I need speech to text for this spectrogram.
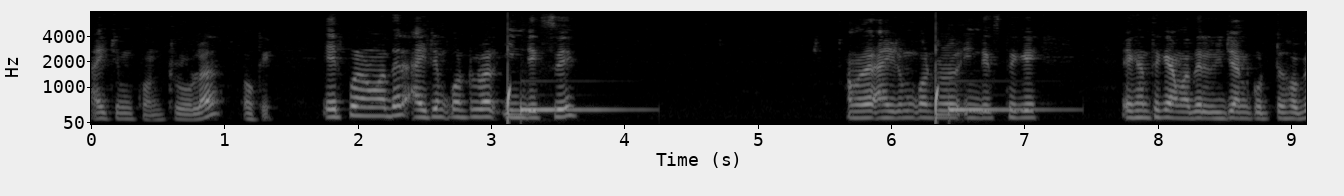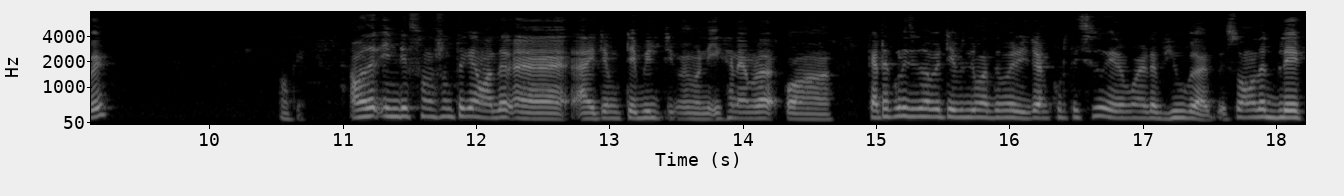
item controller okay এরপর আমাদের আইটেম কন্ট্রোলার ইন্ডেক্সে আমাদের আইটেম কন্ট্রোলার ইন্ডেক্স থেকে এখান থেকে আমাদের রিটার্ন করতে হবে ওকে আমাদের ইন্ডেক্স ফাংশন থেকে আমাদের আইটেম টেবিল মানে এখানে আমরা ক্যাটাগরি যেভাবে টেবিলের মাধ্যমে রিটার্ন করতেছি, তো এরকম একটা ভিউ লাগবে। সো আমাদের ব্লেড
